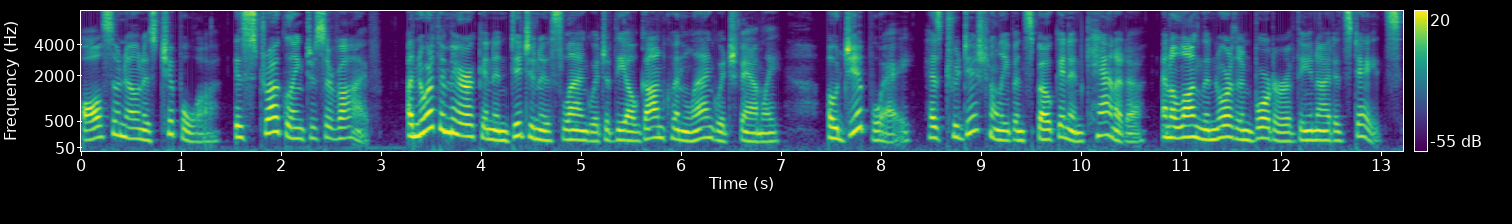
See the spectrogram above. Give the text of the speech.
also known as Chippewa, is struggling to survive. A North American indigenous language of the Algonquin language family, Ojibwe has traditionally been spoken in Canada and along the northern border of the United States.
